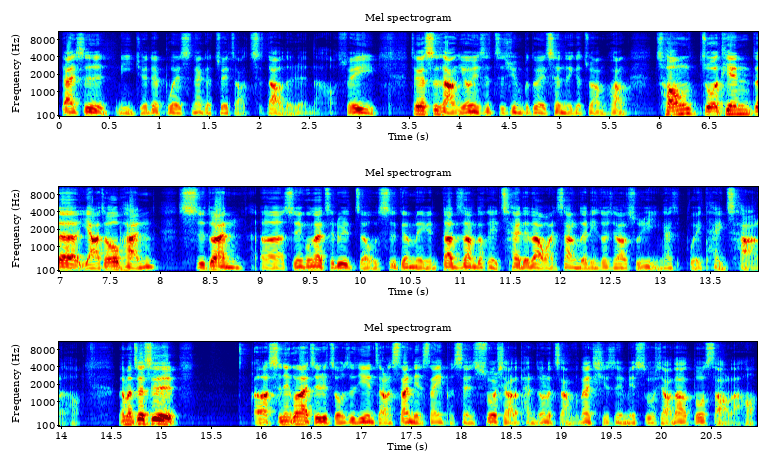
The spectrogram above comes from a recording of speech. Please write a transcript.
但是你绝对不会是那个最早知道的人了哈。所以这个市场永远是资讯不对称的一个状况。从昨天的亚洲盘时段，呃，十年公债殖率走势跟美元大致上都可以猜得到，晚上的零售销售数据应该是不会太差了哈。那么这是呃，十年公债殖利率走势今天涨了三点三一 percent，缩小了盘中的涨幅，但其实也没缩小到多少了哈。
